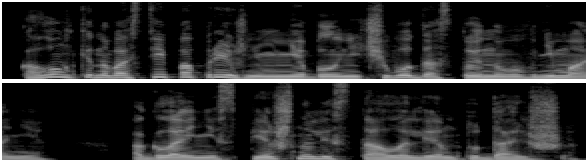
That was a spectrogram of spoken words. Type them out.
В колонке новостей по-прежнему не было ничего достойного внимания. Аглая неспешно листала ленту дальше.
